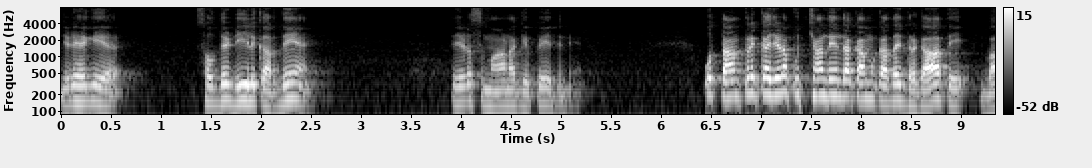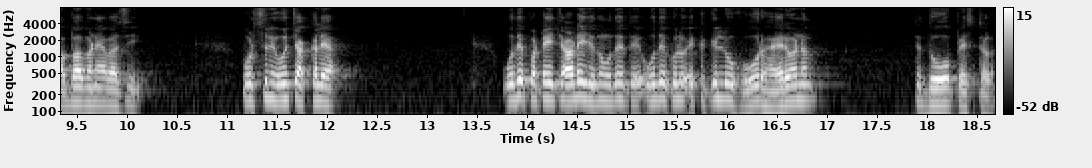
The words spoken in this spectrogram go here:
ਜਿਹੜੇ ਹੈਗੇ ਆ, ਸੌਦੇ ਡੀਲ ਕਰਦੇ ਆਂ। ਤੇ ਜਿਹੜਾ ਸਮਾਨ ਅੱਗੇ ਭੇਜ ਦਿੰਦੇ ਆ। ਉਹ ਤਾਂਤਰਿਕ ਆ ਜਿਹੜਾ ਪੁੱਛਾਂ ਦੇਣ ਦਾ ਕੰਮ ਕਰਦਾ ਸੀ ਦਰਗਾਹ ਤੇ, ਬਾਬਾ ਬਣਿਆ ਵਾ ਸੀ। ਪੁਲਿਸ ਨੇ ਉਹ ਚੱਕ ਲਿਆ। ਉਹਦੇ ਪੱਟੇ ਚਾੜੇ ਜਦੋਂ ਉਹਦੇ ਤੇ, ਉਹਦੇ ਕੋਲੋਂ 1 ਕਿਲੋ ਹੋਰ ਹੈਰੋਇਨ ਤੇ ਦੋ ਪਿਸਟਲ।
